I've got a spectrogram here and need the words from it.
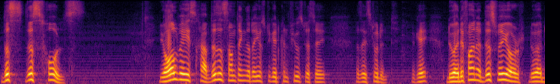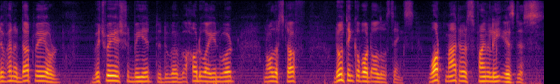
this this holds. You always have this is something that I used to get confused as a as a student okay? Do I define it this way or do I define it that way or which way should be it? How do I invert and all that stuff do not think about all those things. What matters finally is this.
